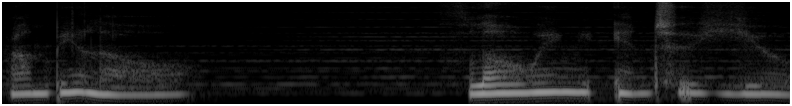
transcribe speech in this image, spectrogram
from below flowing into you,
